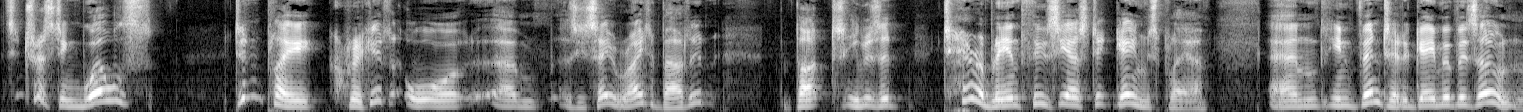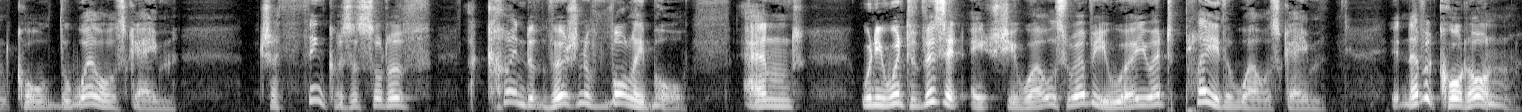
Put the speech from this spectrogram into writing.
it's interesting. Wells didn't play cricket or, um, as you say, write about it, but he was a terribly enthusiastic games player and he invented a game of his own called the Wells game, which I think was a sort of a kind of version of volleyball. And when you went to visit H.G. Wells, wherever you were, you had to play the Wells game. It never caught on.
